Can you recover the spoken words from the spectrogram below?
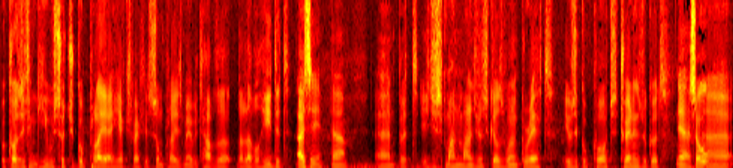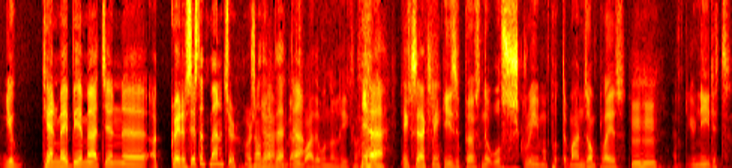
because I think he was such a good player, he expected some players maybe to have the, the level he did. I see. Yeah. And but he just man management skills weren't great. He was a good coach. Trainings were good. Yeah. So Uh, you can maybe imagine uh, a great assistant manager or something yeah, like that. that's Yeah. why they won the league. Yeah. Exactly. He's a person that will scream and put demands on players. hmm And you need it,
